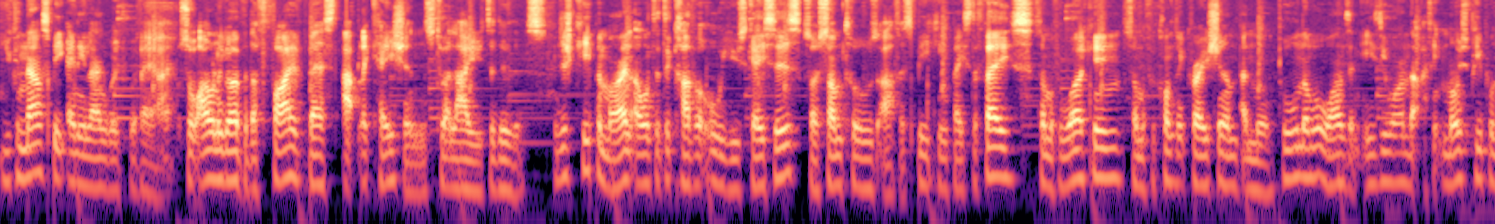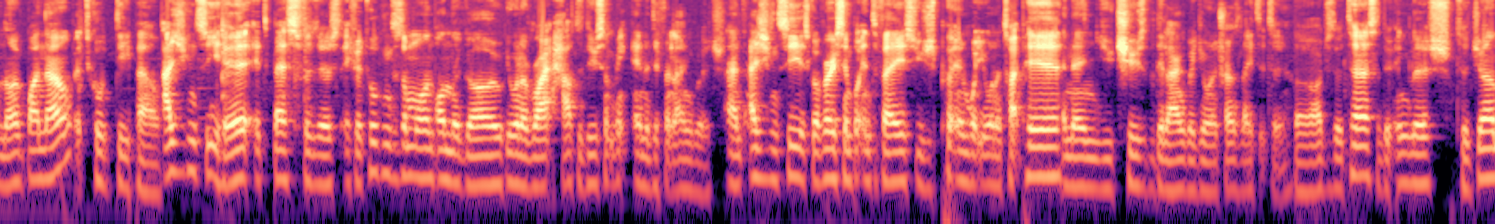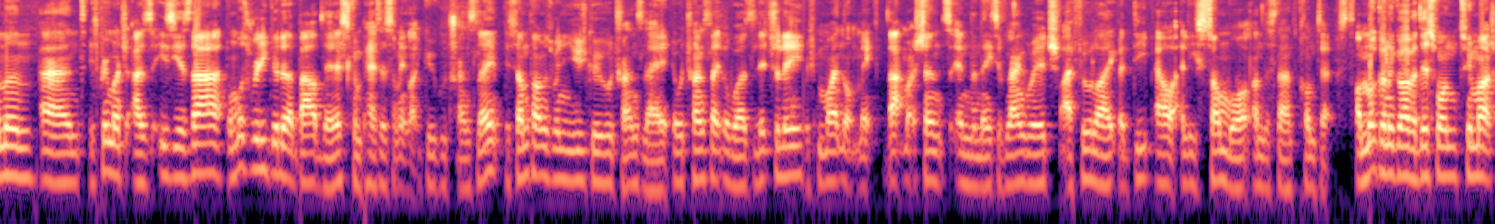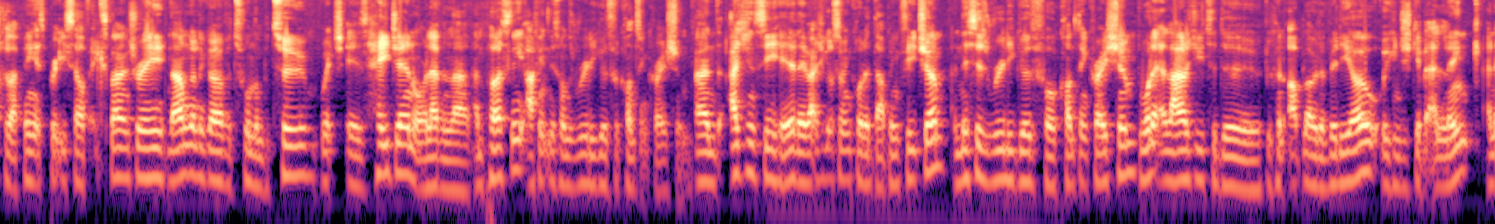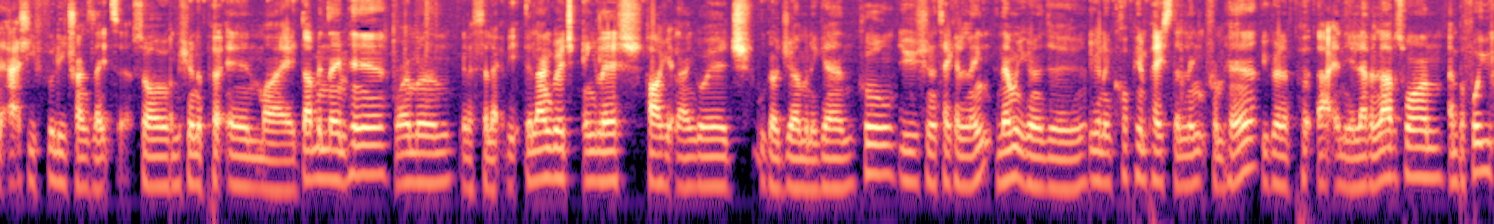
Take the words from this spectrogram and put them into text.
You can now speak any language with AI. So I want to go over the five best applications to allow you to do this. And just keep in mind, I wanted to cover all use cases. So some tools are for speaking face to face, some are for working, some are for content creation and more. Tool number one's an easy one that I think most people know by now, it's called DeepL. As you can see here, it's best for just, if you're talking to someone on the go, you want to write how to do something in a different language. And as you can see, it's got a very simple interface. You just put in what you want to type here, and then you choose the language you want to translate it to. So I'll just do a test, I'll do English to German, and it's pretty much as easy as that. And what's really good about this compared to something like Google Translate is sometimes when you use Google Translate, it will translate the words literally, which might not make that much sense in the native language. I feel like the DeepL at least somewhat understands context. I'm not going to go over this one too much because I think it's pretty self-explanatory. Now I'm going to go over tool number two, which is HeyGen or 11 Lab. And personally, I think this one's really good for content creation. And as you can see here, they've actually got something called a dubbing feature. And this is really good for content creation. What it allows you to do, you can upload a video or you can just give it a link and it actually fully translates it. So I'm just going to put in my dubbing name here, Roman. I'm going to select the, the language, English, target language. We'll go German again. Cool. You're just to take a link and then what you're going to do, you're going to copy and paste the link from here. You're going to put that in the 11 Labs one. And before you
